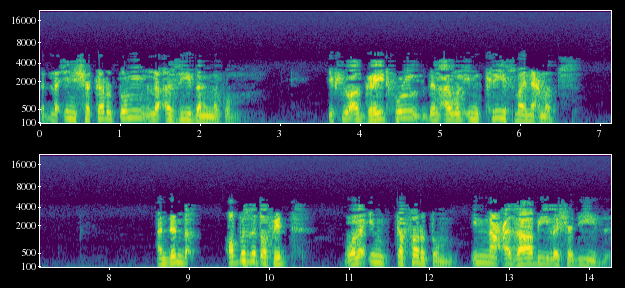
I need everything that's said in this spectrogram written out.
that la in shakartum la azidannakum. If you are grateful, then I will increase my ni'mats. And then the opposite of it, wala in kafartum inna azabi la shadid.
